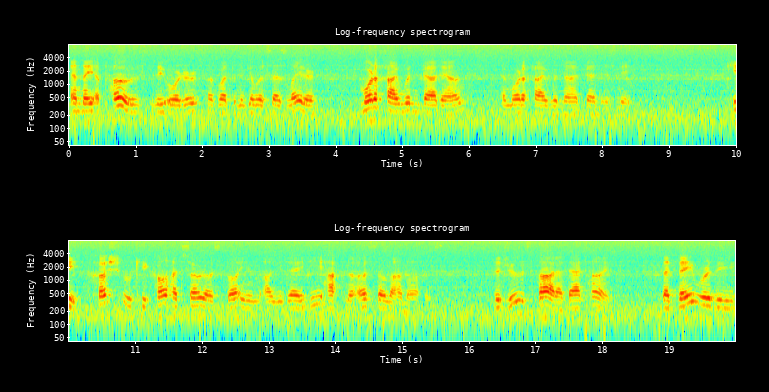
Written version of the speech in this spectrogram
and they opposed the order of what the Megillah says later, Mordechai wouldn't bow down, and Mordechai would not bend his knee. Ki ki kol al yidei i. The Jews thought at that time that they were the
